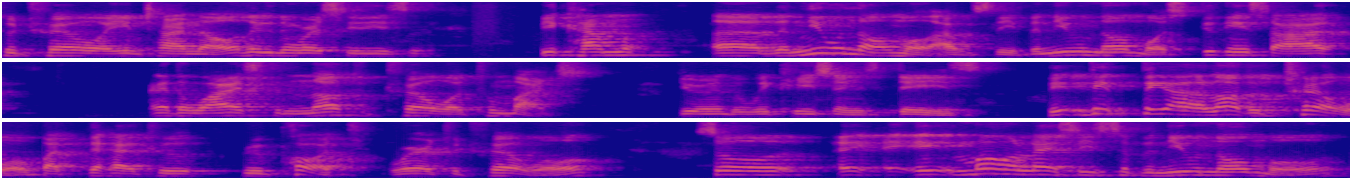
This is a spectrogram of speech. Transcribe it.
to travel in China. All the universities become uh, the new normal, I would say, the new normal. Students are advised not to travel too much during the vacation days. They, they, they are allowed to travel, but they have to report where to travel. So it, it more or less it's the new normal.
